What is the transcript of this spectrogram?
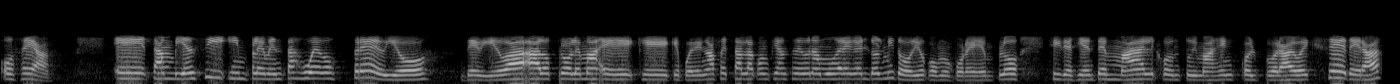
O sea, eh, también si implementas juegos previos debido a, a los problemas eh, que, pueden afectar la confianza de una mujer en el dormitorio, como por ejemplo si te sientes mal con tu imagen corporal o etcétera,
